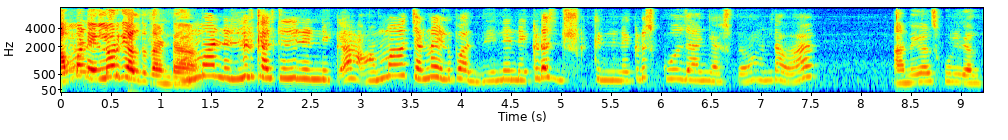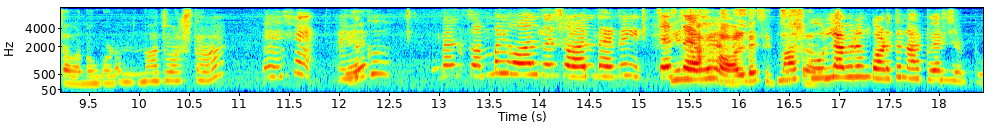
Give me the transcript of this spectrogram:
అమ్మ నెల్లూరుకి వెళ్తుందంట. అమ్మ నెల్లూరుకి వెళ్తుంది నేను అమ్మ చెన్నై వెళ్ళిపోద్ది. నేను ఎక్కడ నేను ఎక్కడ స్కూల్ జాయిన్ చేస్తావు ఉంటావా? అందుకే స్కూల్కి వెళ్తావా నువ్వు కూడా? మాతో వస్తావా? హాలిడేస్ మా స్కూల్లో ఎవరైనా కొడితే నా పేరు చెప్పు.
